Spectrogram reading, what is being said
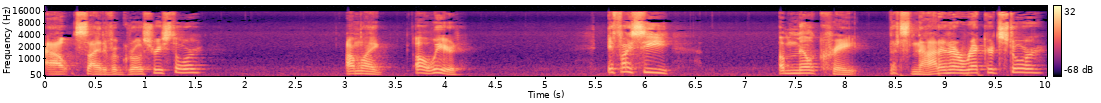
outside of a grocery store, I'm like, "Oh, weird." If I see a milk crate that's not in a record store,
